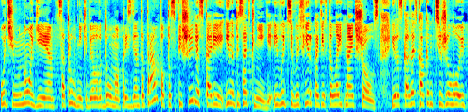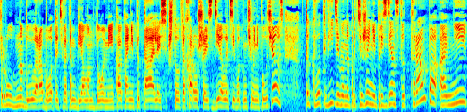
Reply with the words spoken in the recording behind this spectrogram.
очень многие сотрудники Белого дома президента Трампа поспешили скорее и написать книги, и выйти в эфир каких-то late-night shows, и рассказать, как им тяжело и трудно было работать в этом Белом доме, и как они пытались что-то хорошее сделать, и вот ничего не получалось. Так вот, видимо, на протяжении президентства Трампа они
